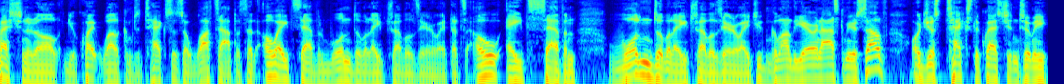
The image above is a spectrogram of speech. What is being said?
question at all, you're quite welcome to text us or WhatsApp us at 087 188 0008. That's 087 188 0008. You can come on the air and ask him yourself or just text the question to me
